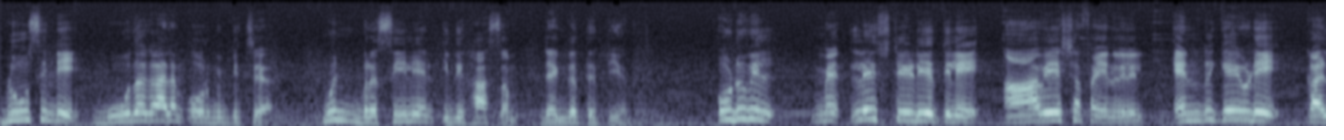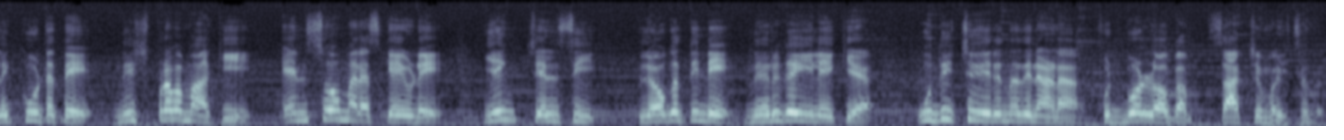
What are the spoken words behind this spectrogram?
ബ്ലൂസിന്റെ ഭൂതകാലം ഓർമ്മിപ്പിച്ച് മുൻ ബ്രസീലിയൻ ഇതിഹാസം രംഗത്തെത്തിയത്. ഒടുവിൽ മെറ്റ്ലൈഫ് സ്റ്റേഡിയത്തിലെ ആവേശ ഫൈനലിൽ എൻറിക്കയുടെ കളിക്കൂട്ടത്തെ നിഷ്പ്രഭമാക്കി എൻസോ മരസ്കയുടെ യങ് ചെൽസി ലോകത്തിന്റെ നെറുകയിലേക്ക് ഉദിച്ചുയരുന്നതിനാണ് ഫുട്ബോൾ ലോകം സാക്ഷ്യം വഹിച്ചത്.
